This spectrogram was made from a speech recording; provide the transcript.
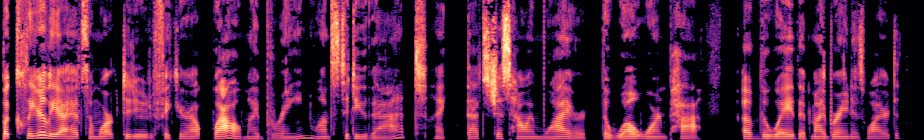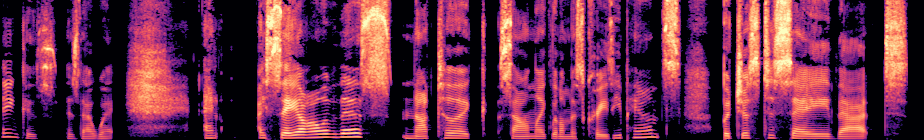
But clearly, I had some work to do to figure out wow, my brain wants to do that. Like, that's just how I'm wired. The well worn path of the way that my brain is wired to think is, is that way. And I say all of this not to like sound like little Miss Crazy Pants, but just to say that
